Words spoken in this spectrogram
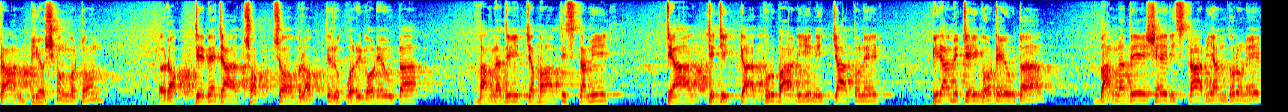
প্রাণপ্রিয় সংগঠন, রক্তে ভেজা ছপ ছপ রক্তের উপরে গড়ে ওঠা বাংলাদেশ জামাত ইসলামীর ত্যাগ তিতিক্ষা কুরবানি নির্যাতনের পিরামিডে ঘটে ওঠা বাংলাদেশের ইসলামী আন্দোলনের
